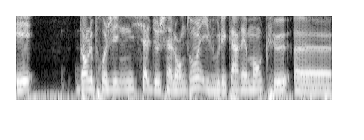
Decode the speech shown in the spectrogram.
et dans le projet initial de Chalandon, il voulait carrément que euh,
